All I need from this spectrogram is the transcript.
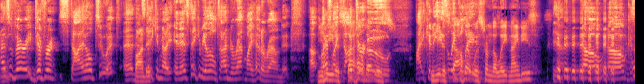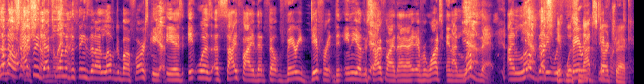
has a very different style to it, and Bondage. it's taken me it has taken me a little time to wrap my head around it. Uh, You much need like style Doctor that Who, was- I can You need a easily style believe. that was from the late '90s. yeah. No, no, because well, I no, actually, that's in the late one of the things that I loved about Farscape Yeah. is it was a sci-fi that felt very different than any other Yeah. sci-fi that I ever watched, and I Yeah. loved that. I loved Yeah, that much- it was It was very not Star different. Trek.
